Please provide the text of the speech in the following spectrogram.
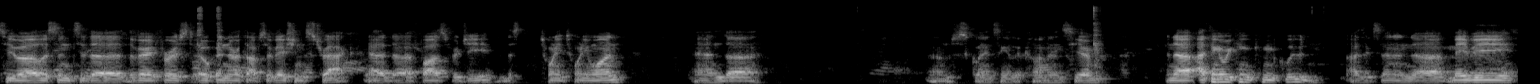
to uh, listen to the, the very first Open Earth Observations track at uh, FOSS4G this 2021. And uh, I'm just glancing at the comments here. And uh, I think we can conclude, Isaacson, and uh, maybe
